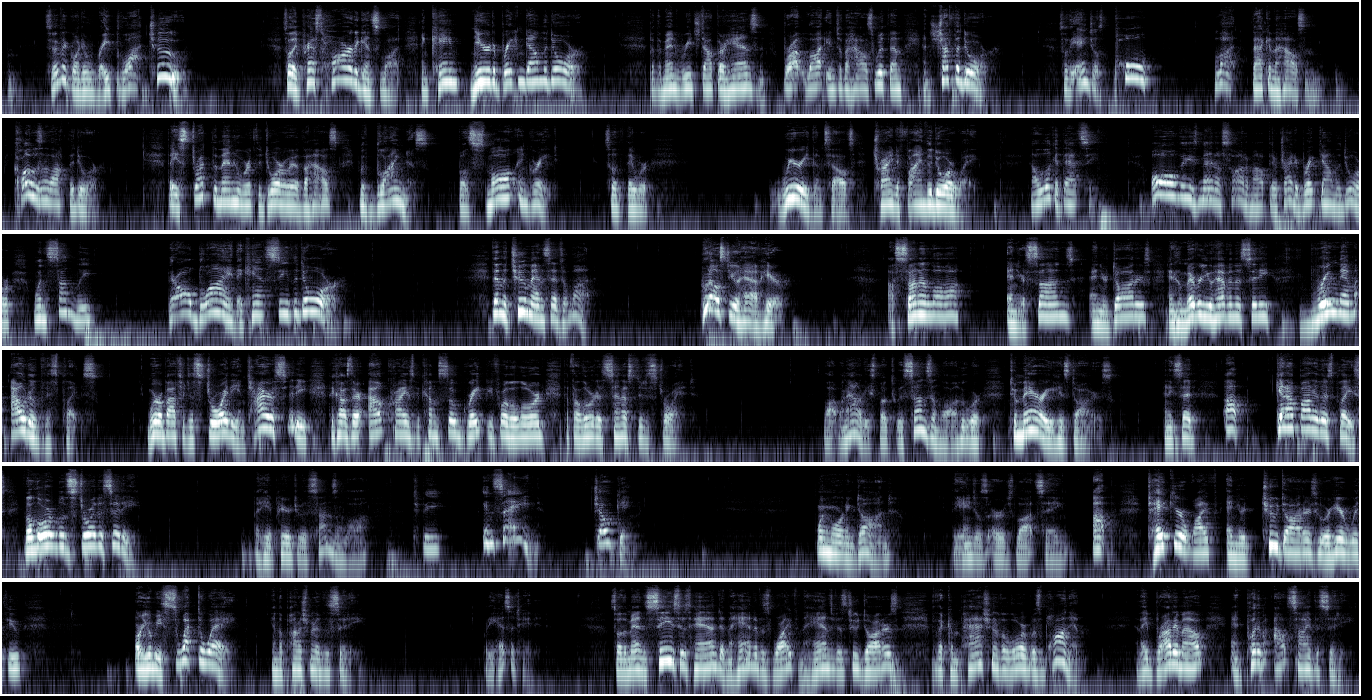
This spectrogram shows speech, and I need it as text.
So they're going to rape Lot too. So they pressed hard against Lot and came near to breaking down the door. But the men reached out their hands and brought Lot into the house with them and shut the door. So the angels pull Lot back in the house and close and lock the door. They struck the men who were at the doorway of the house with blindness, both small and great, so that they were wearied themselves trying to find the doorway. Now look at that scene. All these men of Sodom out there trying to break down the door when suddenly they're all blind. They can't see the door. Then the two men said to Lot, Who else do you have here? A son in law and your sons and your daughters and whomever you have in the city, bring them out of this place. We're about to destroy the entire city because their outcry has become so great before the Lord that the Lord has sent us to destroy it. Lot went out. He spoke to his sons in law who were to marry his daughters. And he said, Up, get up out of this place. The Lord will destroy the city. But he appeared to his sons in law to be insane, joking. When morning dawned, the angels urged Lot, saying, Up, take your wife and your two daughters who are here with you, or you'll be swept away in the punishment of the city. But he hesitated. So the men seized his hand and the hand of his wife and the hands of his two daughters, for the compassion of the Lord was upon him. And they brought him out and put him outside the city.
